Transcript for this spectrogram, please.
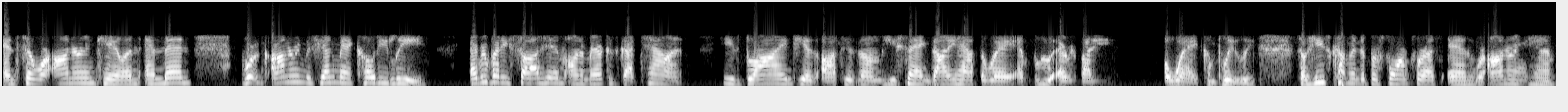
And so we're honoring Kalin. And then we're honoring this young man, Kodi Lee. Everybody saw him on America's Got Talent. He's blind. He has autism. He sang Donny Hathaway and blew everybody away completely. So he's coming to perform for us, and we're honoring him.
